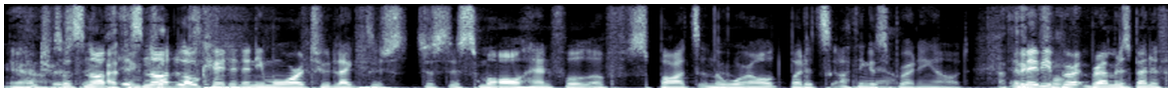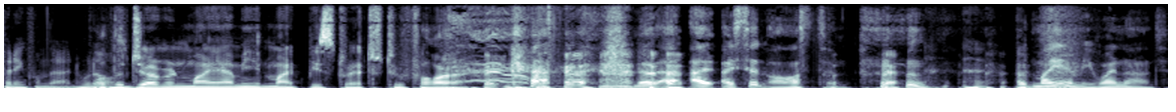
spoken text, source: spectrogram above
yeah. So it's not I it's not located anymore to like just just a small handful of spots in the world, but it's I think it's Yeah. spreading out, I and maybe for- Bremen is benefiting from that. Who Well, knows? the German Miami might be stretched too far. I. No, I, I- I said Austin, but Miami, why not?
